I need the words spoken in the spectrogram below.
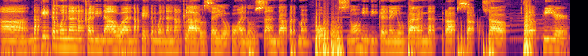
uh, nakita mo na ng kalinawan, nakita mo na ng klaro sa iyo kung anong saan dapat mag-focus, no? Hindi ka na yung parang na-trap sa, sa, sa fear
